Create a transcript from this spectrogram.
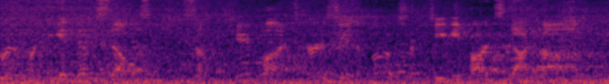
group are going to get themselves some coupons courtesy of the folks from tvparts.com.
